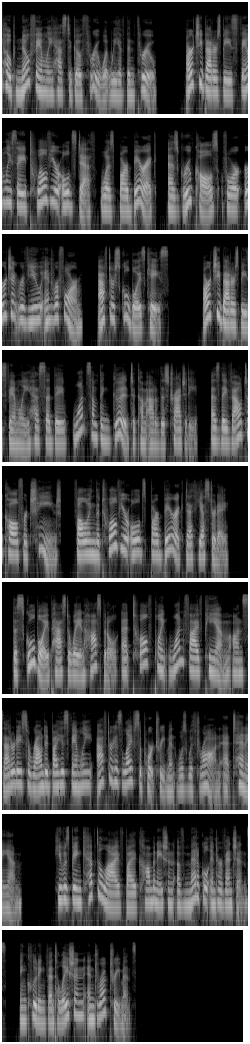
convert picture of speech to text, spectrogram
hope no family has to go through what we have been through. Archie Battersbee's family say 12 year old's death was barbaric as group calls for urgent review and reform after schoolboy's case. Archie Battersbee's family has said they want something good to come out of this tragedy, as they vow to call for change following the 12 year old's barbaric death yesterday. The schoolboy passed away in hospital at 12.15 p.m. on Saturday, surrounded by his family after his life support treatment was withdrawn at 10 a.m. He was being kept alive by a combination of medical interventions, including ventilation and drug treatments,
